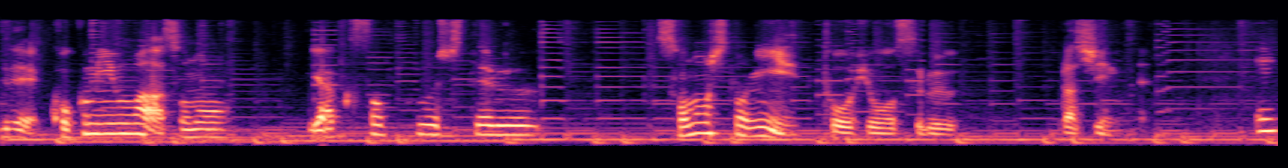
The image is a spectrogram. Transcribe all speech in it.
で、国民はその約束してるその人に投票するらしいのね。え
